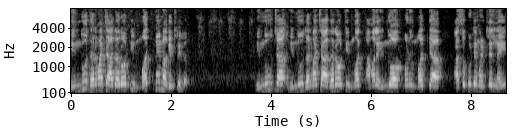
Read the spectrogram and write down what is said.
हिंदू धर्माच्या आधारावरती मत नाही मागितलेलं. हिंदूच्या हिंदू धर्माच्या आधारावरती मत आम्हाला हिंदू आहोत म्हणून मत द्या असं कुठे म्हटलेलं नाही.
